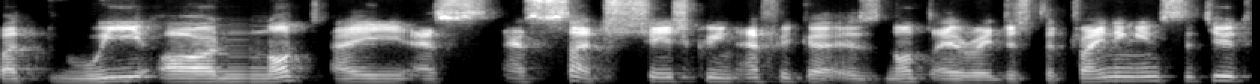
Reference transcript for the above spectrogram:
but we are not a as as such sharescreen africa is not a registered training institute.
